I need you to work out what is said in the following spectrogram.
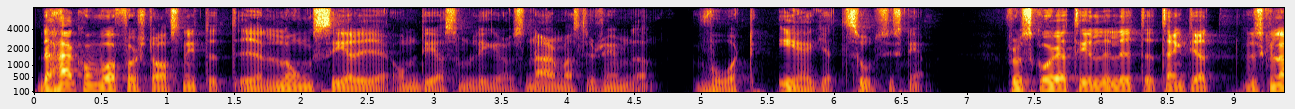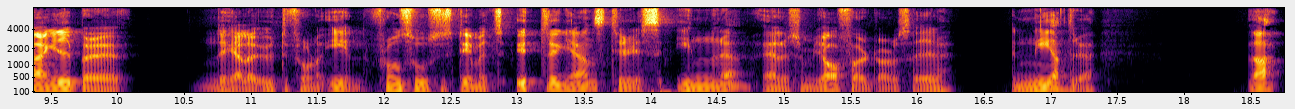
Det här kommer vara första avsnittet i en lång serie om det som ligger oss närmast i rymden. Vårt eget solsystem. För att skoja till det lite tänkte jag att vi skulle angripa det, det hela utifrån och in. Från solsystemets yttre gräns till dess inre, eller som jag föredrar att säga det, nedre. Va?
